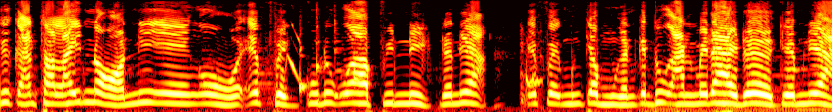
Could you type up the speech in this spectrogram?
คือการสไลด์หนอนนี่เองโอ้โหเอฟเฟกต์กูนึกว่า Phoenix นะเนี่ยเอฟเฟกต์มึงจะเหมือนกันทุกอันไม่ได้เด้อเกมเนี่ย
